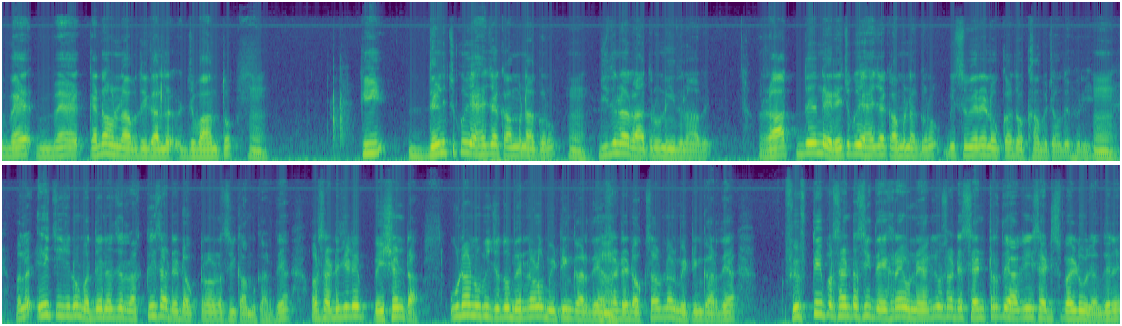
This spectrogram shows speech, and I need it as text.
ਮੈਂ ਮੈਂ ਕਹਿੰਦਾ ਹੁਣ ਆਪਦੀ ਗੱਲ ਜ਼ੁਬਾਨ ਤੋਂ। ਹੂੰ। ਕਿ ਦਿਨ ਚ ਕੋਈ ਇਹੋ ਜਿਹਾ ਕੰਮ ਨਾ ਕਰੋ ਹੂੰ। ਜਿਹਦੇ ਨਾਲ ਰਾਤ ਨੂੰ ਨੀਂਦ ਨਾ ਆਵੇ। ਰਾਤ ਦੇ ਹਨੇਰੇ ਚ ਕੋਈ ਇਹੋ ਜਿਹਾ ਕੰਮ ਨਾ ਕਰੋ ਵੀ ਸਵੇਰੇ ਲੋਕਾਂ ਤੋਂ ਅੱਖਾਂ ਬਚਾਉਂਦੇ ਫਿਰੀ ਮਤਲਬ ਇਹ ਚੀਜ਼ ਨੂੰ ਮੱਦੇਨਜ਼ਰ ਰੱਖ ਕੇ ਸਾਡੇ ਡਾਕਟਰ ਔਰ ਅਸੀਂ ਕੰਮ ਕਰਦੇ ਆ ਔਰ ਸਾਡੇ ਜਿਹੜੇ ਪੇਸ਼ੈਂਟ ਆ ਉਹਨਾਂ ਨੂੰ ਵੀ ਜਦੋਂ ਮੇਰੇ ਨਾਲ ਉਹ ਮੀਟਿੰਗ ਕਰਦੇ ਆ ਸਾਡੇ ਡਾਕਟਰ ਸਾਹਿਬ ਨਾਲ ਮੀਟਿੰਗ ਕਰਦੇ ਆ 50% ਅਸੀਂ ਦੇਖ ਰਹੇ ਹੁੰਨੇ ਆ ਕਿ ਉਹ ਸਾਡੇ ਸੈਂਟਰ ਤੇ ਆ ਕੇ ਹੀ ਸੈਟੀਸਫਾਈਡ ਹੋ ਜਾਂਦੇ ਨੇ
